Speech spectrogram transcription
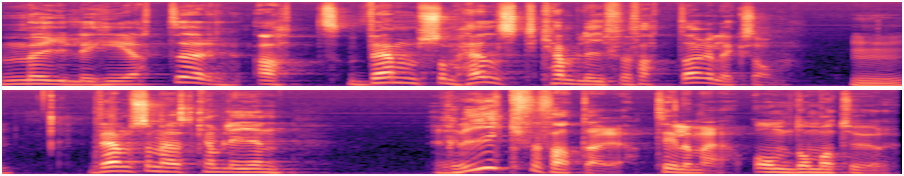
möjligheter att vem som helst kan bli författare liksom. Mm. Vem som helst kan bli en rik författare till och med, om de har tur.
